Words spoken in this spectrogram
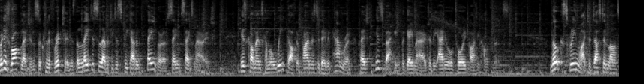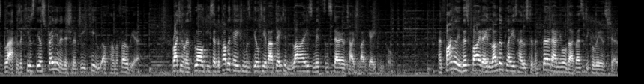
British rock legend Sir Cliff Richard is the latest celebrity to speak out in favour of same-sex marriage. His comments come a week after Prime Minister David Cameron pledged his backing for gay marriage at the annual Tory party conference. Milk screenwriter Dustin Lance Black has accused the Australian edition of GQ of homophobia. Writing on his blog, he said the publication was guilty of outdated lies, myths and stereotypes about gay people. And finally, this Friday, London plays host to the third annual Diversity Careers Show.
